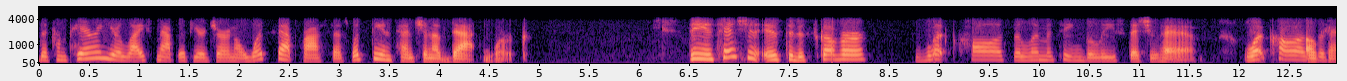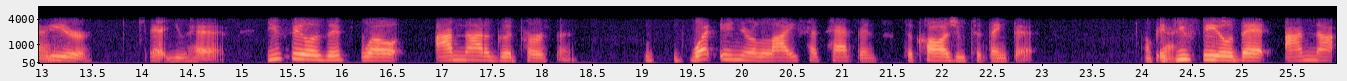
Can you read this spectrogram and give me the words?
the comparing your life map with your journal? What's that process? What's the intention of that work? The intention is to discover what caused the limiting beliefs that you have. What caused Okay. the fear that you have. You feel as if, well, I'm not a good person. What in your life has happened to cause you to think that? Okay. If you feel that I'm not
